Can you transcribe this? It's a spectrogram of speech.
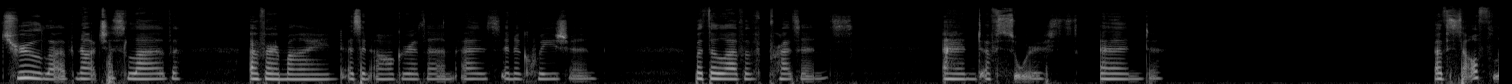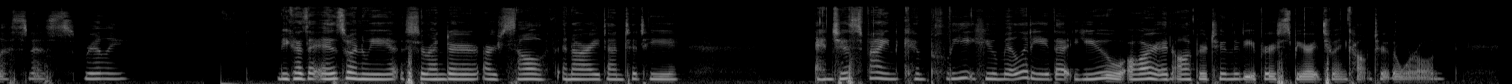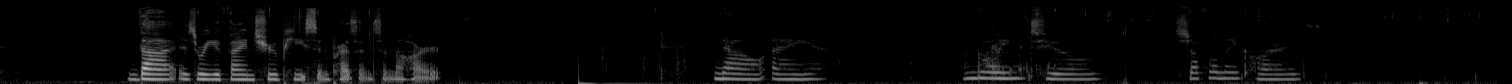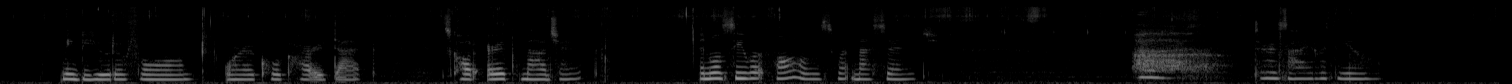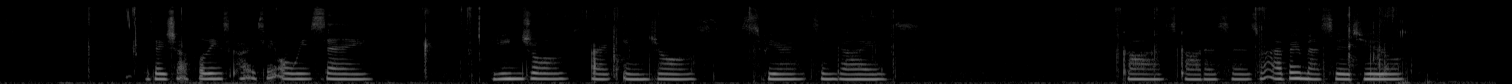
True love, not just love of our mind as an algorithm, as an equation, but the love of presence and of source and of selflessness, really. Because it is when we surrender ourself and our identity and just find complete humility that you are an opportunity for spirit to encounter the world. That is where you find true peace and presence in the heart. Now I am going to shuffle my cards. My beautiful oracle card deck. It's called Earth Magic. And we'll see what falls, what message to reside with you. As I shuffle these cards, they always say angels, archangels, spirits, and guides, gods, goddesses, whatever message you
